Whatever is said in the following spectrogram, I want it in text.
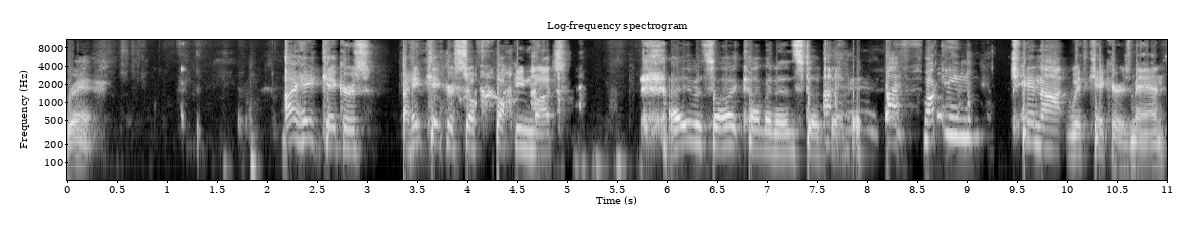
rant. I hate kickers. I hate kickers so fucking much. I even saw it coming and still killed me. I fucking cannot with kickers, man.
